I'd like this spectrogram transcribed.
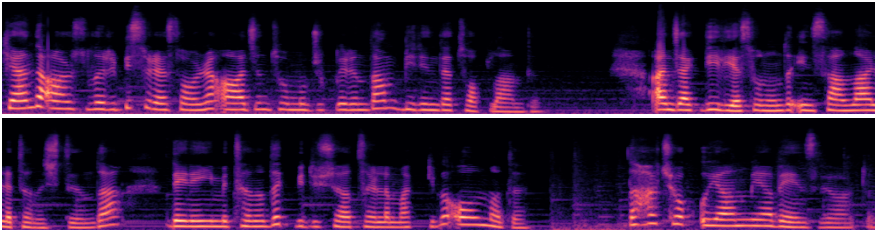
kendi arzuları bir süre sonra ağacın tomurcuklarından birinde toplandı. Ancak Lilia sonunda insanlarla tanıştığında deneyimi tanıdık bir düşü hatırlamak gibi olmadı. Daha çok uyanmaya benziyordu.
